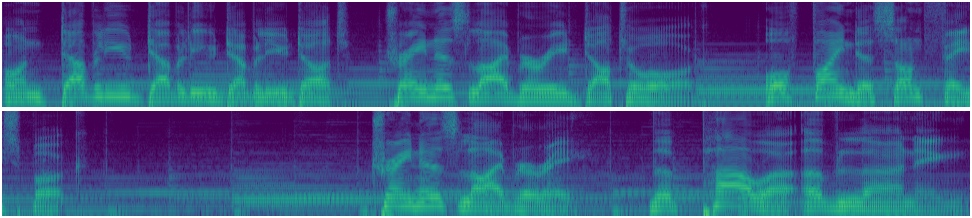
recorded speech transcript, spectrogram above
on www.trainerslibrary.org or find us on Facebook. Trainers Library, the power of learning.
